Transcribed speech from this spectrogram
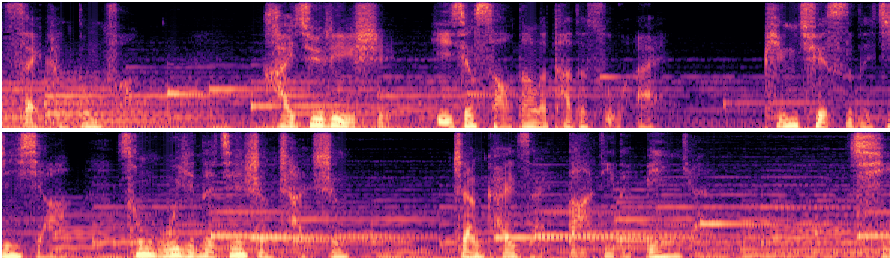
再看东方，海居历史已经扫荡了他的阻碍，平却似的金霞从无垠的肩上产生，展开在大地的边沿。起，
